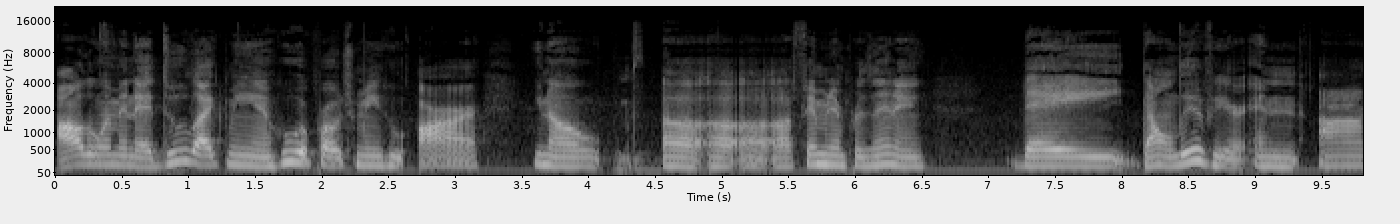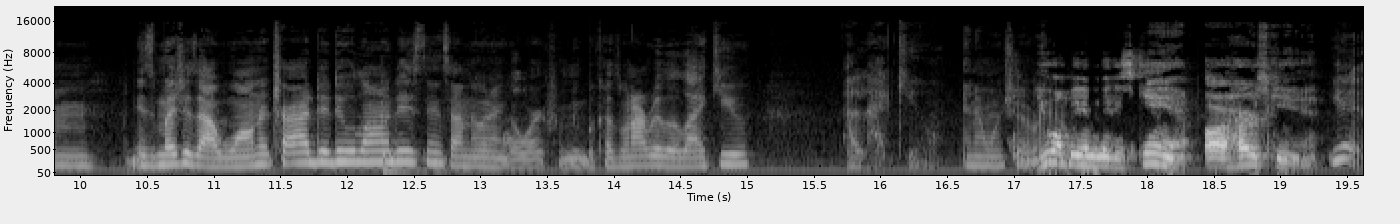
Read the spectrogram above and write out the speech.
all the women that do like me and who approach me, who are, you know, uh, uh, uh, uh feminine presenting, they don't live here. And um, as much as I want to try to do long distance, I know it ain't gonna work for me because when I really like you, I like you, and I want you around. You won't be in a nigga's skin or her skin. yes,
